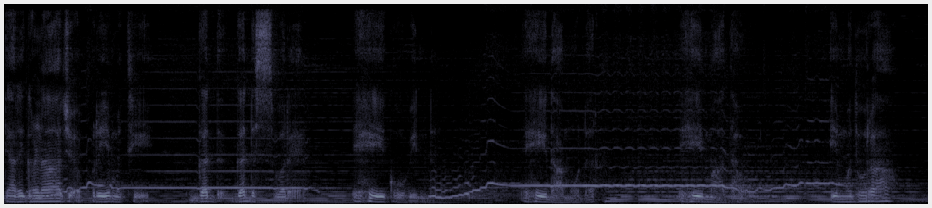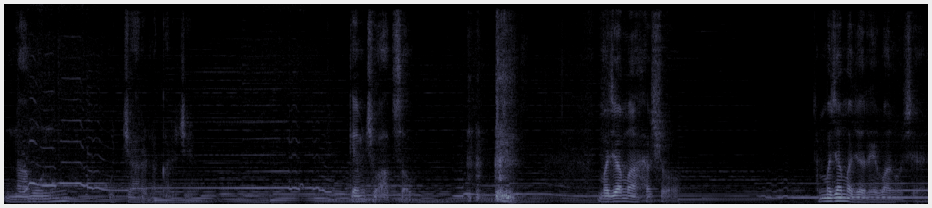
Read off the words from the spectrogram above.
ત્યારે ઘણા જ પ્રેમથી ગદ ગદ સ્વરે હે ગોવિંદ હે દામોદર હે માધવ એ મધુરા નામોનું ઉચ્ચારણ કરજે કેમ છો આપ સૌ? મજામાં હશો? મજામાં જ રહેવાનું છે.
